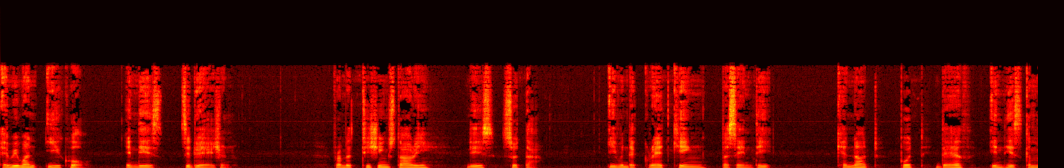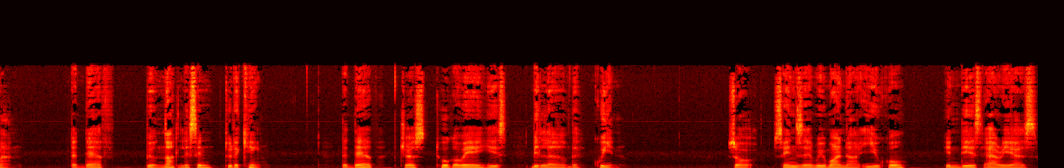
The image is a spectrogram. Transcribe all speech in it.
Everyone equal in this situation. From the teaching story, this sutta, even the great king Pasenti cannot put death in his command. The death will not listen to the king. The death just took away his beloved queen. So, since everyone are equal in these areas,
